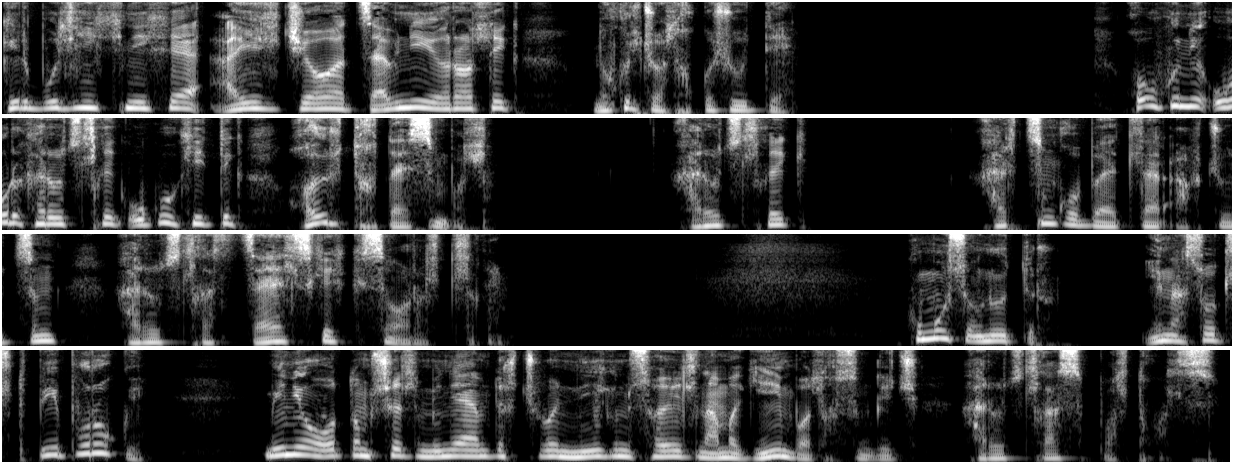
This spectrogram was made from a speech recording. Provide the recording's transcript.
гэр бүлийнхнийхээ аялж яваа завны ёроолыг нөхөлж болохгүй шүү дээ хувь хүний үүрэг хариуцлагыг үгүй хийдэг хоёр дахь дайсан бол хариуцлагыг харьцангуй байдлаар авч үзэн хариуцлагаас зайлсхийх гэсэн оролдлого юм. Хүмүүс өнөөдөр энэ асуудалд би буруугүй. Миний удамшил, миний амьдрч буй нийгэм соёл намайг ийм болгосон гэж хариуцлагаас болтох болсон.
